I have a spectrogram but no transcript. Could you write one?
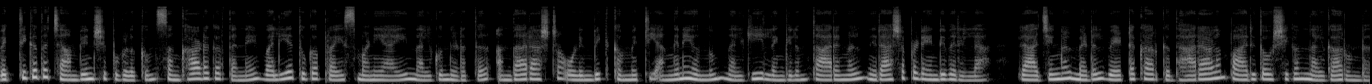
വ്യക്തിഗത ചാമ്പ്യൻഷിപ്പുകൾക്കും സംഘാടകർ തന്നെ വലിയ തുക പ്രൈസ് മണിയായി നൽകുന്നിടത്ത് അന്താരാഷ്ട്ര ഒളിമ്പിക് കമ്മിറ്റി അങ്ങനെയൊന്നും നൽകിയില്ലെങ്കിലും താരങ്ങൾ നിരാശപ്പെടേണ്ടിവരില്ല. രാജ്യങ്ങൾ മെഡൽ വേട്ടക്കാർക്ക് ധാരാളം പാരിതോഷികം നൽകാറുണ്ട്.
